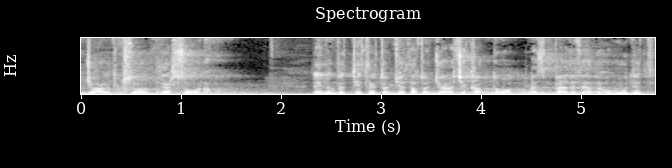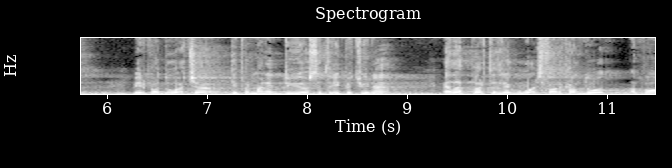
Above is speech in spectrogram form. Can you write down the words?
ngjarjet kështu vlerësohen apo. Ne nuk do t'i trajtojmë gjithë ato ngjarje që kanë ndodhur mes Bedrit edhe Uhudit, mirëpo dua që t'i përmend dy ose tri prej tyre edhe për të treguar çfarë ka ndodhur apo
